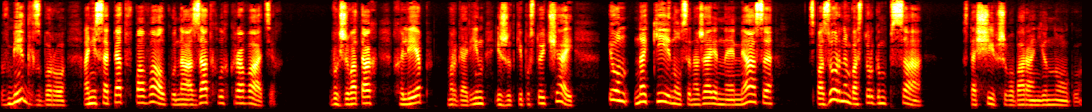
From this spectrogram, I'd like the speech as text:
в Мидлсборо они сопят в повалку на затхлых кроватях. В их животах хлеб, маргарин и жидкий пустой чай, и он накинулся на жареное мясо с позорным восторгом пса, стащившего баранью ногу.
